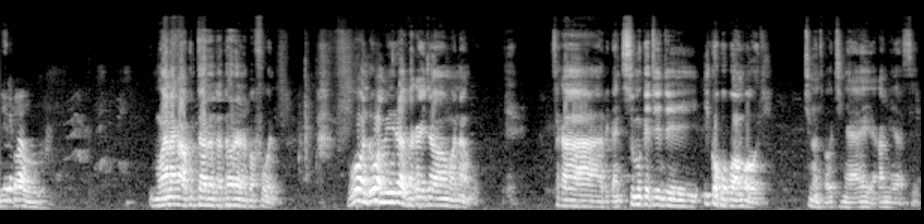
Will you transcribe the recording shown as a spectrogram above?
nepahuma. mwana kakutaura tataurana pafoni wo ndowamirira zvakaita mwanangu. Saka rega ndisimuke tiende ikoko kwanga uri chinonzwa kuti nyaya iyi yakamira sei.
